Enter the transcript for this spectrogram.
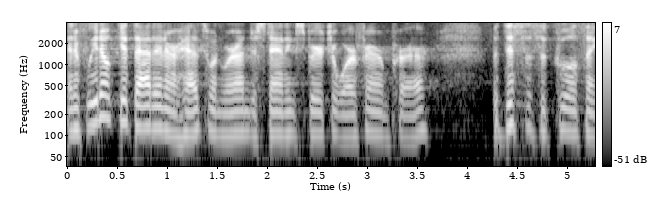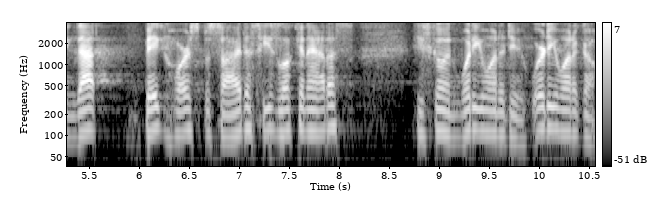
And if we don't get that in our heads when we're understanding spiritual warfare and prayer, but this is the cool thing that big horse beside us, he's looking at us. He's going, What do you want to do? Where do you want to go?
